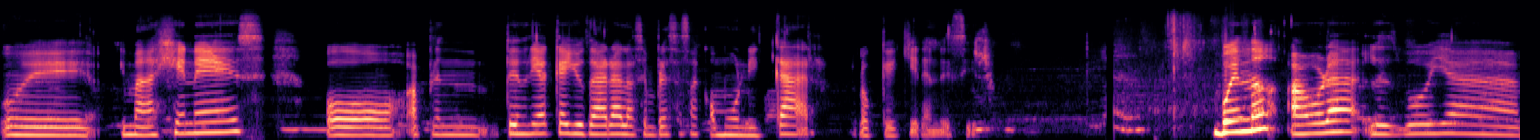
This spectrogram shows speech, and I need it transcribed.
eh, imágenes o tendría que ayudar a las empresas a comunicar lo que quieren decir. Bueno, ahora les voy a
